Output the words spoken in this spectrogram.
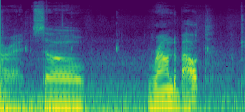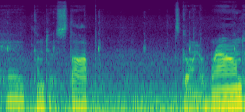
All right, so roundabout. Okay, come to a stop. It's going around.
